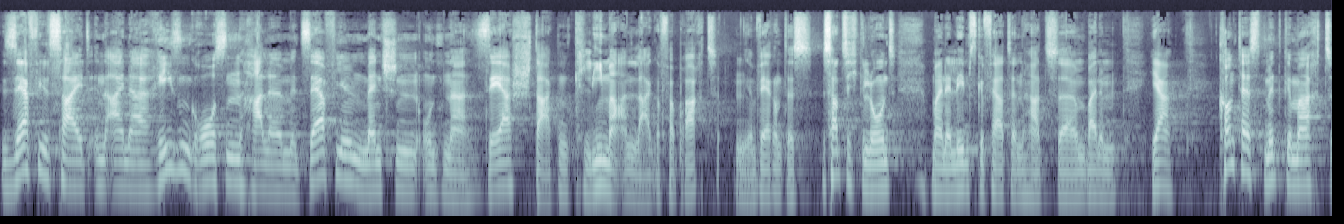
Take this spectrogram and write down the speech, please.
sehr viel Zeit in einer riesengroßen Halle mit sehr vielen Menschen und einer sehr starken Klimaanlage verbracht. Während es, es hat sich gelohnt. Meine Lebensgefährtin hat äh, bei einem, ja, Contest mitgemacht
